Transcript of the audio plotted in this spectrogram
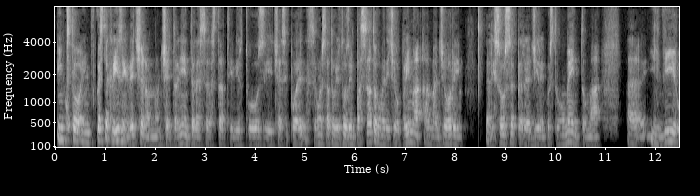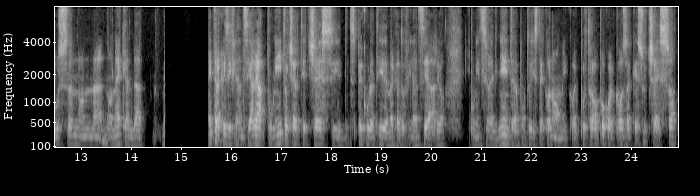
in, questo, in, questa crisi invece non, non c'entra niente l'essere stati virtuosi, cioè può, se uno è stato virtuoso in passato, come dicevo prima, ha maggiori risorse per reagire in questo momento, ma eh, il virus non, non, è che è andato... Mentre la crisi finanziaria ha punito certi eccessi speculativi del mercato finanziario, punizione di niente dal punto di vista economico, è purtroppo qualcosa che è successo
